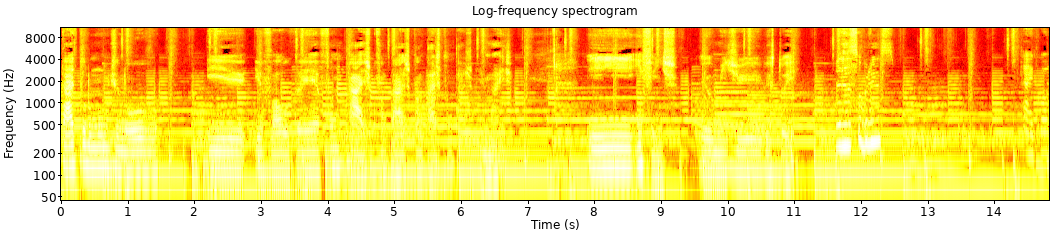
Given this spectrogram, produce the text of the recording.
traz todo mundo de novo. E, e volta. E é fantástico, fantástico, fantástico, fantástico demais. E enfim, eu me divertei. Mas é sobre isso. Tá, qual?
